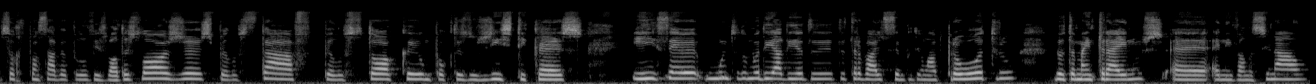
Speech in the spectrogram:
Sou responsável pelo visual das lojas, pelo staff, pelo estoque, um pouco das logísticas. E isso é muito do meu dia a dia de, de trabalho, sempre de um lado para o outro. Dou também treinos eh, a nível nacional.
